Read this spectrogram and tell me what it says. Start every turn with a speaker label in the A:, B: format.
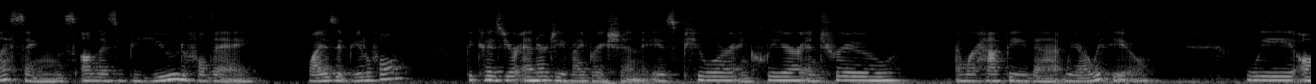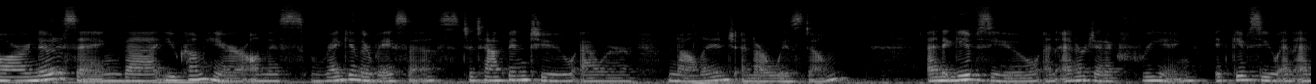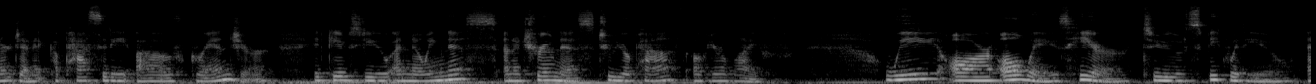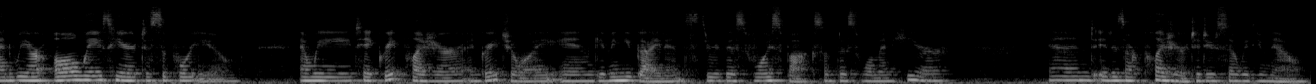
A: Blessings on this beautiful day. Why is it beautiful? Because your energy vibration is pure and clear and true, and we're happy that we are with you. We are noticing that you come here on this regular basis to tap into our knowledge and our wisdom and it gives you an energetic freeing. It gives you an energetic capacity of grandeur. It gives you a knowingness and a trueness to your path of your life. We are always here to speak with you, and we are always here to support you. And we take great pleasure and great joy in giving you guidance through this voice box of this woman here and it is our pleasure to do so with you now.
